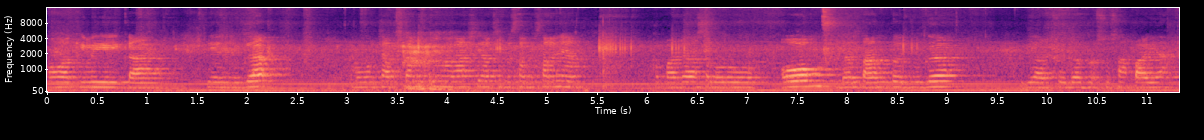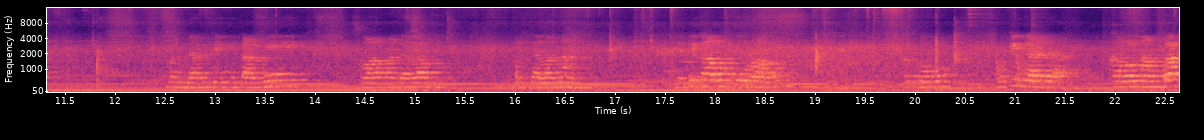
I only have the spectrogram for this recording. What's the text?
mewakili Kak Tian juga mengucapkan terima kasih yang sebesar-besarnya kepada seluruh om dan tante juga yang sudah bersusah payah mendampingi kami selama dalam perjalanan. Jadi kalau kurang, itu mungkin nggak ada. Kalau nambah,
